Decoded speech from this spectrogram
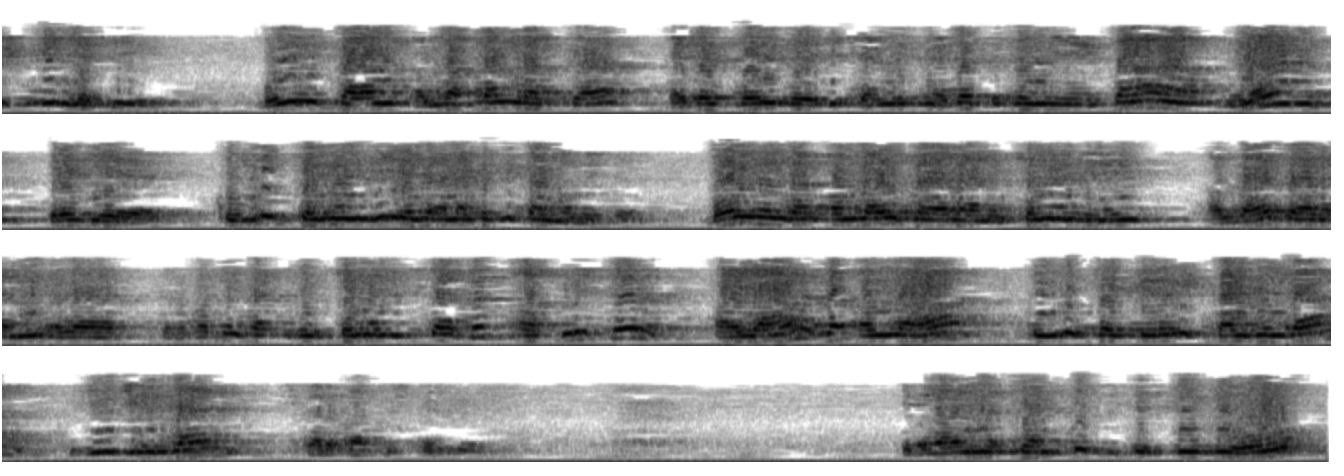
رِشْكِيَّةِ Bu insan Allah'tan başka hedefleri de kendisine hedef tutan bir insanın peki kulluk kemendiyle de alakası kalmamıştır. Boynundan Allah-u Teala'nın kemendini Allah-u Teala'nın ve kafasını takmışın kemeni çıkartıp atmıştır. Ayağını da Allah'a kulluk ve körülük kalbinden, zincirinden çıkarıp atmıştır diyor. İbrahim Aleyhisselam Kudüs'ü o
